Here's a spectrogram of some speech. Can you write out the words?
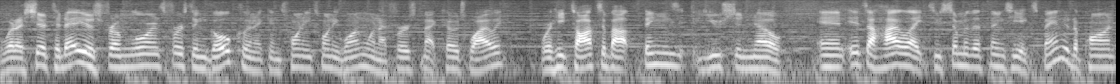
What I share today is from Lauren's First and Goal Clinic in 2021 when I first met Coach Wylie, where he talks about things you should know. And it's a highlight to some of the things he expanded upon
